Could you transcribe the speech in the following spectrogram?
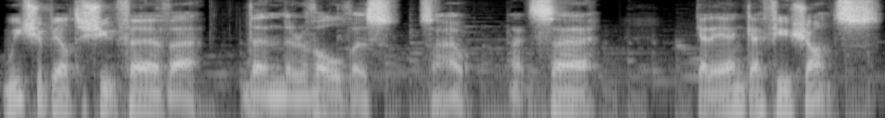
we should be able to shoot further than the revolvers. So, let's... Uh, Get in, get a few shots.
